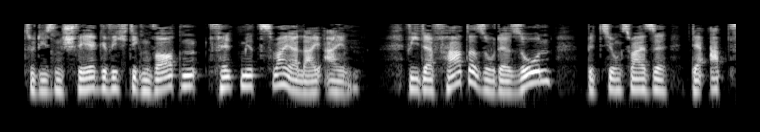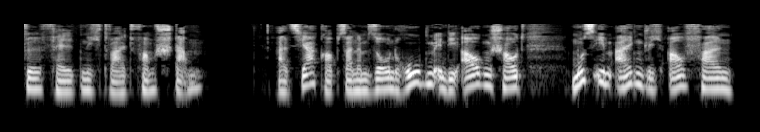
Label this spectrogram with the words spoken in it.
Zu diesen schwergewichtigen Worten fällt mir zweierlei ein. Wie der Vater, so der Sohn, beziehungsweise der Apfel fällt nicht weit vom Stamm. Als Jakob seinem Sohn Ruben in die Augen schaut, muss ihm eigentlich auffallen,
